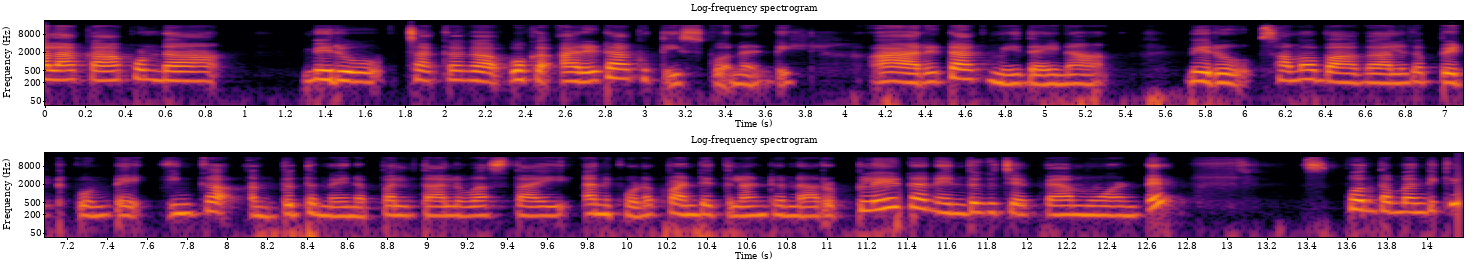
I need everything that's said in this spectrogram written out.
అలా కాకుండా మీరు చక్కగా ఒక అరిటాకు తీసుకోనండి. ఆ అరిటాకు మీదైనా మీరు సమభాగాలుగా పెట్టుకుంటే ఇంకా అద్భుతమైన ఫలితాలు వస్తాయి అని కూడా పండితులు అంటున్నారు. ప్లేట్ అని ఎందుకు చెప్పాము అంటే కొంతమందికి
